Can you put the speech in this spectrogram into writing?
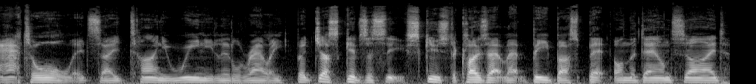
at all. It's a tiny, weeny little rally, but just gives us the excuse to close out that BBUS bet on the downside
